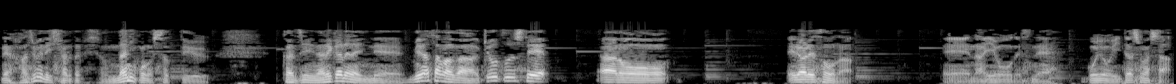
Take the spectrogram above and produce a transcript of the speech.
とね、初めて聞かれた人、何この人っていう感じになりかねないんで、皆様が共通して、あの、得られそうな、えー、内容をですね、ご用意いたしました。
